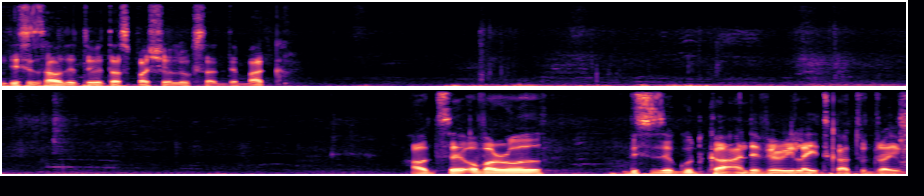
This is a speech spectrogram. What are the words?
This is how the Toyota Spacio looks at the back. I would say overall this is a good car and a very light car to drive.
